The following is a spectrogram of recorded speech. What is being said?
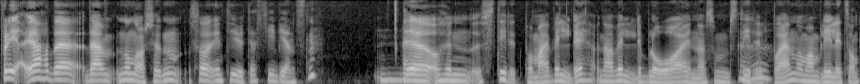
Fordi jeg hadde, det er noen år siden så intervjuet jeg Siv Jensen. Mm. og hun stirret på meg veldig. Hun har veldig blå øyne som stirrer Ja. på en, og man blir litt sånn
